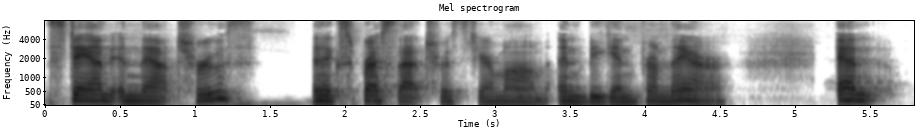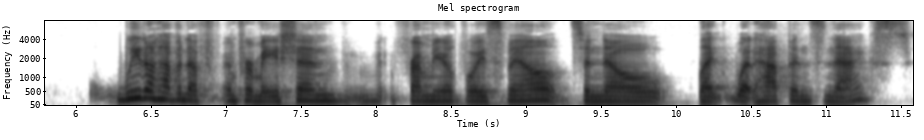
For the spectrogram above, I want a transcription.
Stand in that truth and express that truth to your mom and begin from there. And we don't have enough information from your voicemail to know like what happens next.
